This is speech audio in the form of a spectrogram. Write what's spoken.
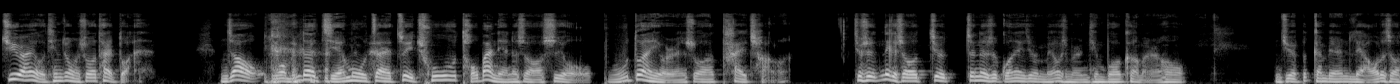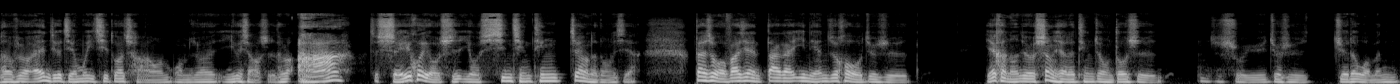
居然有听众说太短。你知道我们的节目在最初头半年的时候是有不断有人说太长了，就是那个时候就真的是国内就是没有什么人听播客嘛，然后你就跟别人聊的时候，他说：“哎，你这个节目一期多长？”我们说一个小时。他说：“啊，这谁会有时有心情听这样的东西啊？”但是我发现大概一年之后，就是也可能就是剩下的听众都是属于就是觉得我们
